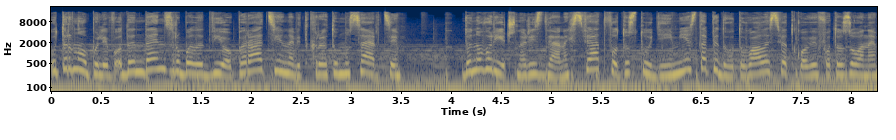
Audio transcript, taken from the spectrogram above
У Тернополі в один день зробили дві операції на відкритому серці. До новорічно-різдвяних свят фотостудії міста підготували святкові фотозони.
